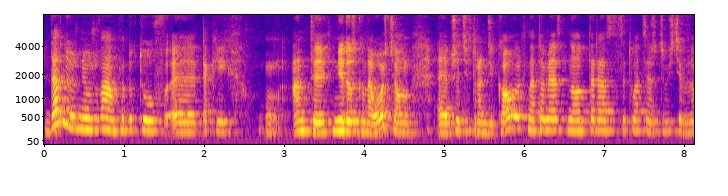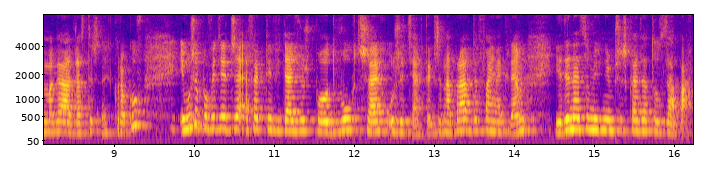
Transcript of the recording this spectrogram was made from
Dawno już nie używałam produktów e, takich antyniedoskonałościom e, przeciwtrądzikowych, natomiast no, teraz sytuacja rzeczywiście wymagała drastycznych kroków i muszę powiedzieć, że efekty widać już po dwóch, trzech użyciach, także naprawdę fajny krem. Jedyne co mi w nim przeszkadza to zapach.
